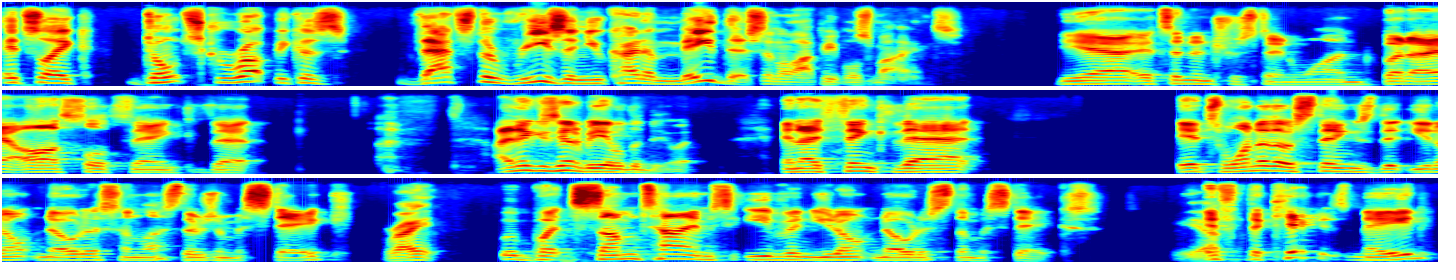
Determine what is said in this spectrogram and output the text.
it's like, don't screw up because that's the reason you kind of made this in a lot of people's minds. Yeah, it's an interesting one, but I also think that I think he's going to be able to do it. And I think that it's one of those things that you don't notice unless there's a mistake. Right. But sometimes even you don't notice the mistakes. Yep. If the kick is made,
